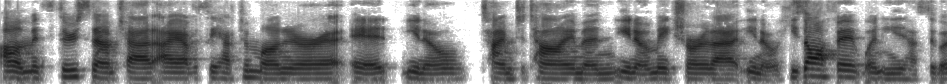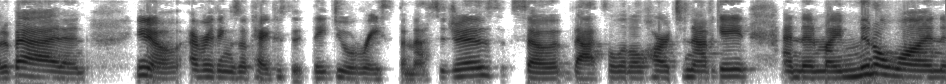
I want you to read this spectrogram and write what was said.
Um, it's through Snapchat. I obviously have to monitor it, you know, time to time and, you know, make sure that, you know, he's off it when he has to go to bed and, you know, everything's okay because they do erase the messages. So that's a little hard to navigate. And then my middle one,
